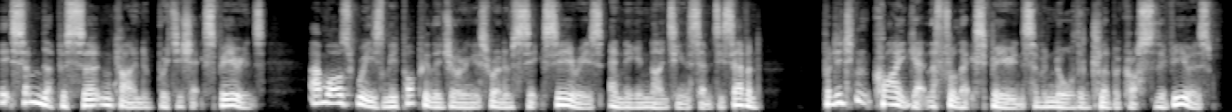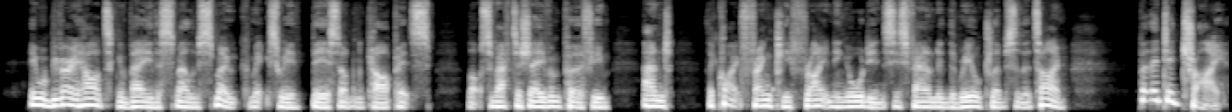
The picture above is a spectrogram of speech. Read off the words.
It summed up a certain kind of British experience and was reasonably popular during its run of six series ending in 1977. But it didn't quite get the full experience of a northern club across to the viewers. It would be very hard to convey the smell of smoke mixed with beer sodden carpets, lots of aftershave and perfume, and the quite frankly frightening audiences found in the real clubs of the time. But they did try,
